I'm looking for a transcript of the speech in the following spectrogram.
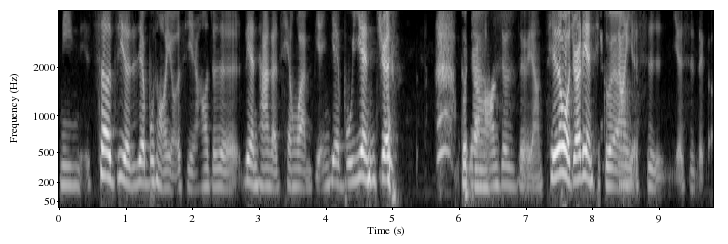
你设。设计的这些不同的游戏，然后就是练它个千万遍也不厌倦。对啊，好像就是这个样。其实我觉得练琴这样也是也是这个。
